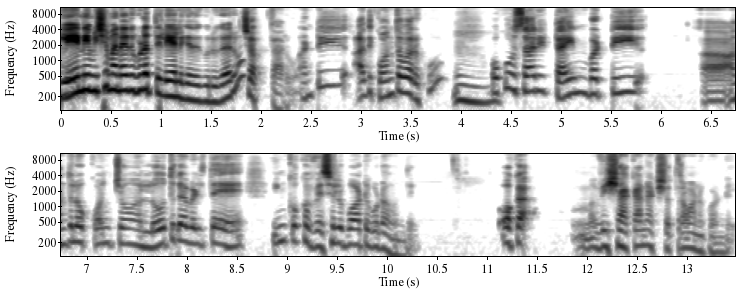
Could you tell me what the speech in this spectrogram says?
ఏ నిమిషం అనేది కూడా తెలియాలి కదా గురుగారు? చెప్తారు. అంటే అది కొంతవరకు ఒక్కోసారి టైం బట్టి అందులో కొంచెం లోతుగా వెళ్తే ఇంకొక వెసులుబాటు కూడా ఉంది. ఒక విశాఖ నక్షత్రం అనుకోండి.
